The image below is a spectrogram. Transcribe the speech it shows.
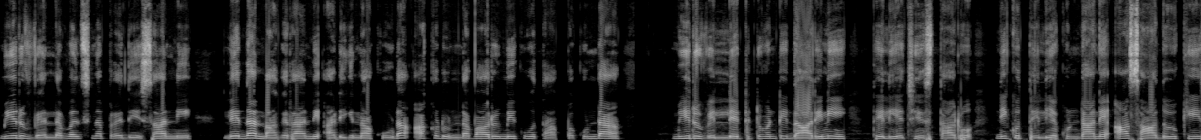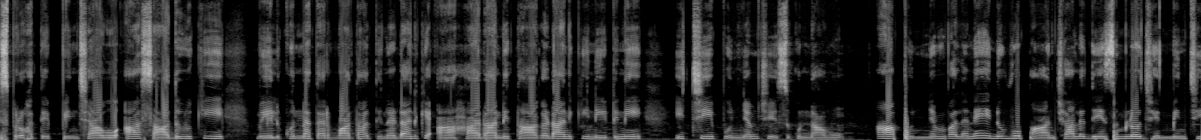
మీరు వెళ్ళవలసిన ప్రదేశాన్ని లేదా నగరాన్ని అడిగినా కూడా అక్కడ ఉన్నవారు మీకు తప్పకుండా మీరు వెళ్ళేటటువంటి దారిని తెలియచేస్తారు. నీకు తెలియకుండానే ఆ సాధువుకి స్పృహ తెప్పించావు. ఆ సాధువుకి మేలుకున్న తర్వాత తినడానికి ఆహారాన్ని తాగడానికి నీటిని ఇచ్చి పుణ్యం చేసుకున్నావు. ఆ పుణ్యం వలనే నువ్వు పాంచాల దేశంలో జన్మించి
